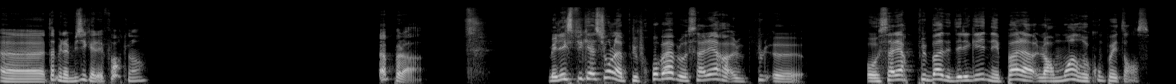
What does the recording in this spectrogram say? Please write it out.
Euh, mais la musique elle est forte là. Hop là. Mais l'explication la plus probable au salaire, plus, euh, au salaire plus bas des délégués n'est pas leur moindre compétence.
